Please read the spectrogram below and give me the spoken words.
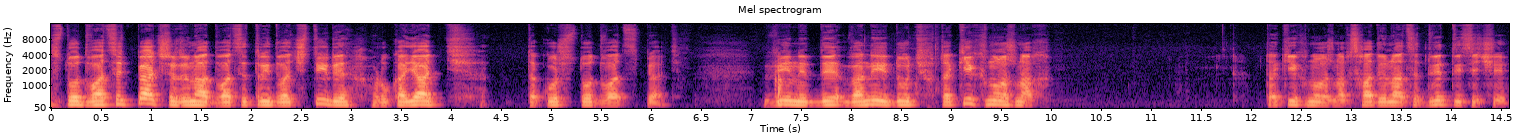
125, ширина 23-24, рукоять також 125. Він іде, вони йдуть в таких ножнах. В таких ножнах з Х12 2000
